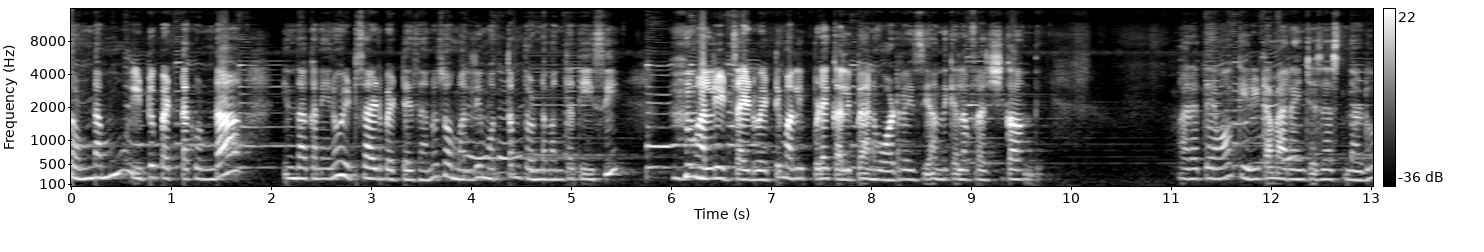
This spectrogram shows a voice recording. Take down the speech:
తొండము ఇటు పెట్టకుండా ఇందాక నేను ఇటు సైడ్ పెట్టేశాను. సో మళ్ళీ మొత్తం తొండం అంతా తీసి మళ్ళీ ఇటు సైడ్ పెట్టి మళ్ళీ ఇప్పుడే కలిపాను వాటర్ వేసి అందుకే ఇలా ఫ్రెష్గా ఉంది. భరత్ ఏమో కిరీటం అరేంజ్ చేసేస్తున్నాడు.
